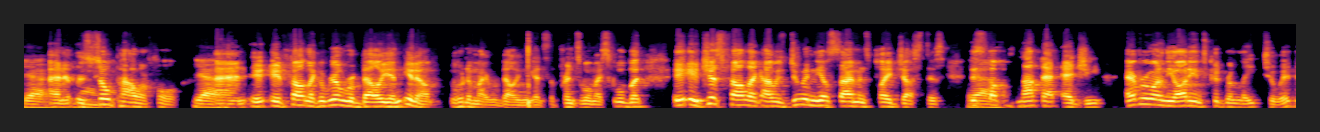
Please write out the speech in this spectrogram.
Yeah. And it was yeah. so powerful. Yeah. And it, it, felt like a real rebellion. You know, who am I rebelling against? The principal of my school. But it, it, just felt like I was doing Neil Simon's play justice. This yeah. stuff is not that edgy. Everyone in the audience could relate to it.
